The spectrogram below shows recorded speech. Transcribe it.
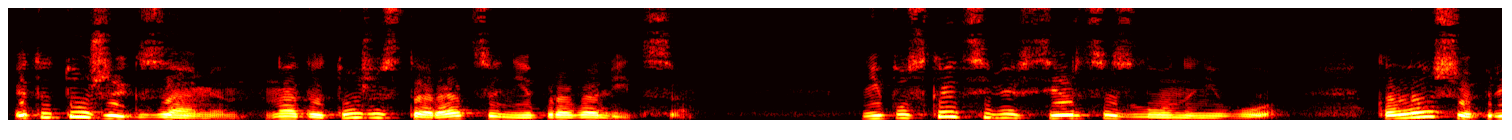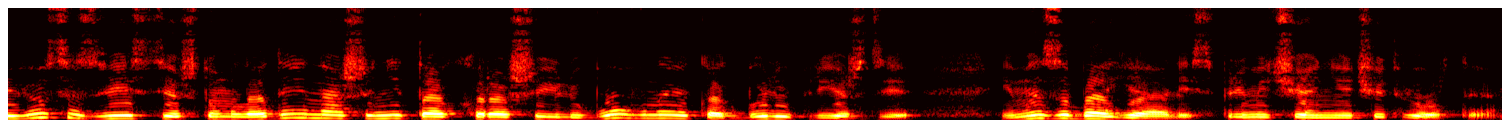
Это тоже экзамен, надо тоже стараться не провалиться. Не пускать себе в сердце зло на него. Калаша привез известие, что молодые наши не так хороши и любовные, как были прежде, и мы забоялись, примечание четвертое.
